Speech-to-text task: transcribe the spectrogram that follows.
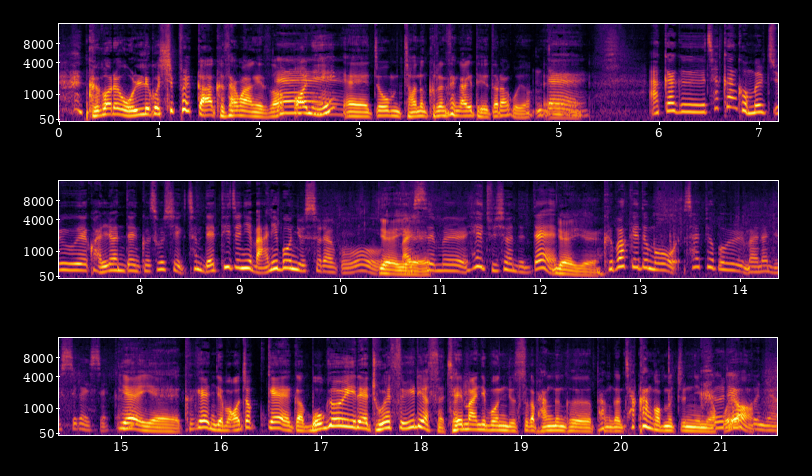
그거를 올리고 싶을까 그 상황에서 네. 뻔히 예, 좀 저는 그런 생각이 들더라고요. 네. 예. 아까 그 착한 건물주에 관련된 그 소식 참 네티즌이 많이 본 뉴스라고 예, 예. 말씀을 해 주셨는데 예, 예, 그 밖에도 뭐 살펴볼 만한 뉴스가 있을까요? 예, 예. 그게 이제 뭐 어저께 그러니까 목요일에 조회수 1위였어요. 제일 많이 본 뉴스가 방금 그 방금 착한 건물주님이었고요. 그랬군요.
